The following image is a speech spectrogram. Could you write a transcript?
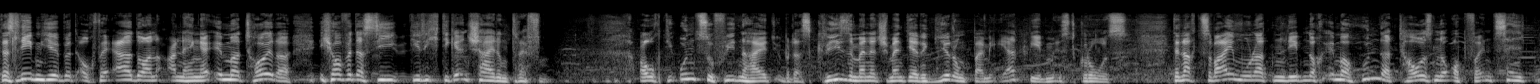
Das Leben hier wird auch für Erdogan-Anhänger immer teurer. Ich hoffe, dass Sie die richtige Entscheidung treffen. Auch die Unzufriedenheit über das Krisenmanagement der Regierung beim Erdbeben ist groß. Denn nach zwei Monaten leben noch immer Hunderttausende Opfer in Zelten.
